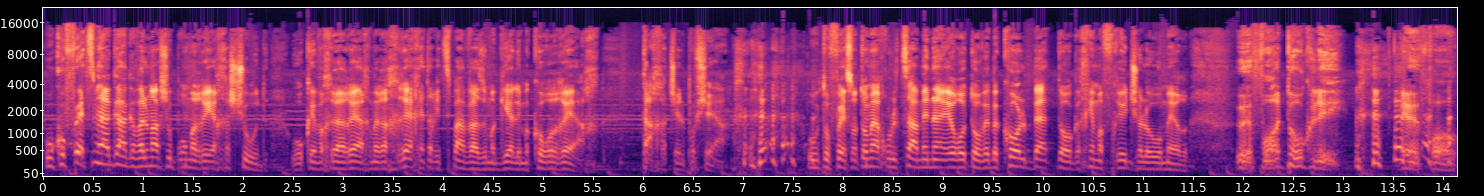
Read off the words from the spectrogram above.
הוא קופץ מהגג, אבל משהו פה מריח חשוד. הוא עוקב אחרי הריח, מרחרח את הרצפה, ואז הוא מגיע למקור הריח. תחת של פושע. הוא תופס אותו מהחולצה, מנער אותו, ובקול באט דוג הכי מפחיד שלו הוא אומר, איפה הדוגלי? איפה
